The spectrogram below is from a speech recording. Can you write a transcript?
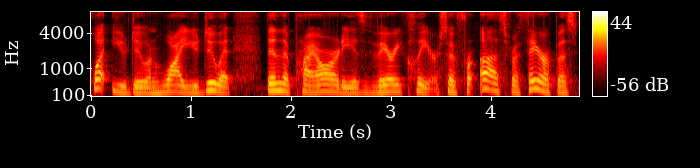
what you do and why you do it, then the priority is very clear. So, for us, for therapists,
